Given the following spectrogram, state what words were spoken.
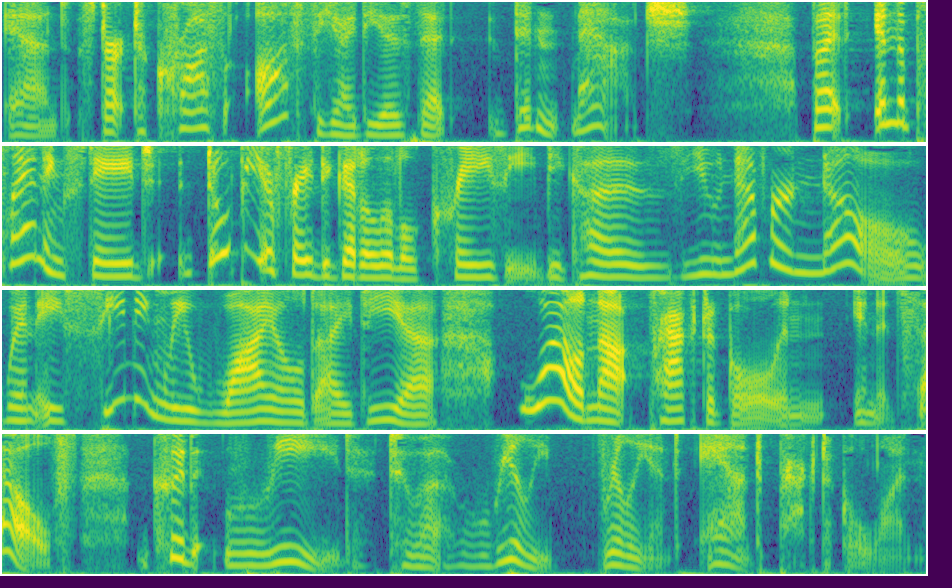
And start to cross off the ideas that didn't match but in the planning stage, don't be afraid to get a little crazy because you never know when a seemingly wild idea, while not practical in, itself, could lead to a really brilliant and practical one.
